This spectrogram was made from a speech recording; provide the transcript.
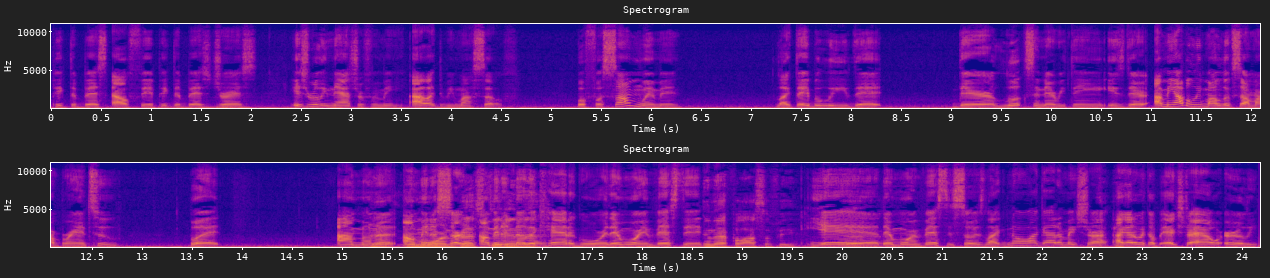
pick the best outfit, pick the best dress. It's really natural for me. I like to be myself. But for some women, like they believe that their looks and everything is their I mean, I believe my looks are my brand too. But I'm on a I'm in a certain I'm in invested in another that. category. They're more invested. in that philosophy. yeah, Yeah. they're more invested. So it's like, no, I gotta make sure I, I gotta wake up extra hour early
